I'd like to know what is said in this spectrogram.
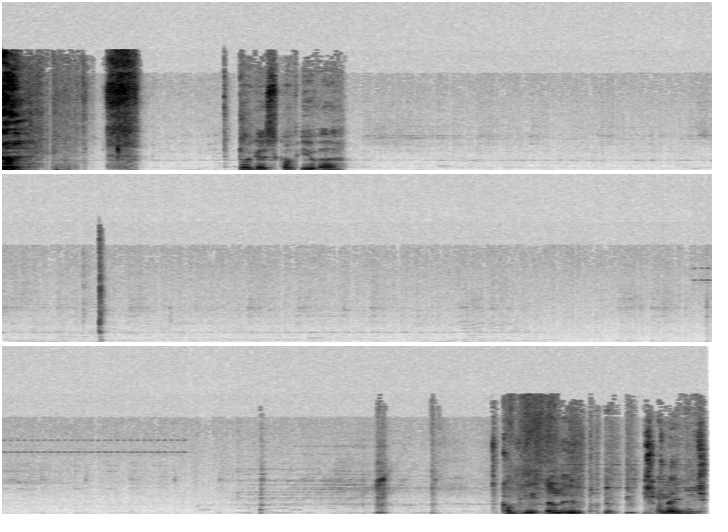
against the computer. Complete the loop challenge.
